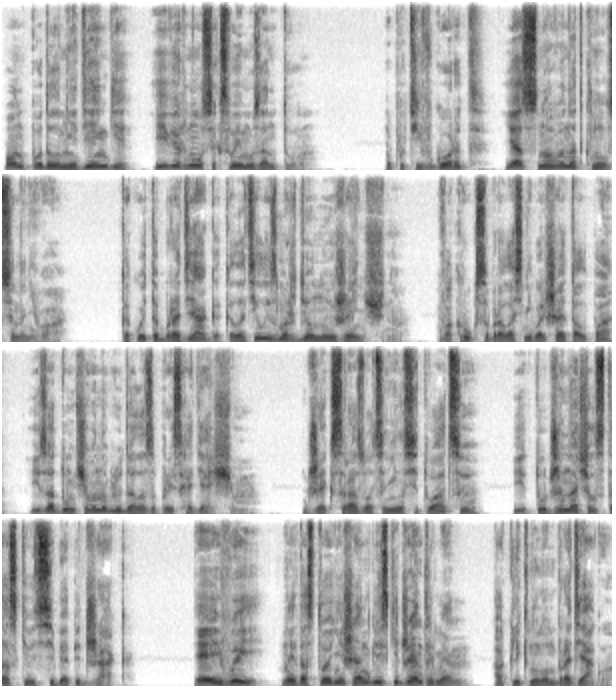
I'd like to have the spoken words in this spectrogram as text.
Он подал мне деньги и вернулся к своему зонту. По пути в город я снова наткнулся на него. Какой-то бродяга колотил изможденную женщину. Вокруг собралась небольшая толпа и задумчиво наблюдала за происходящим. Джек сразу оценил ситуацию и тут же начал стаскивать с себя пиджак. «Эй, вы, наидостойнейший английский джентльмен!» – окликнул он бродягу.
